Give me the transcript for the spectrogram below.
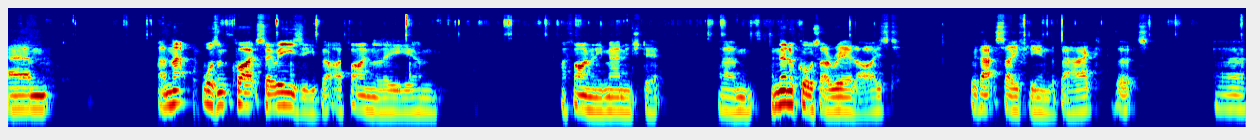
um, and that wasn't quite so easy. But I finally um, I finally managed it, um, and then of course I realised, with that safely in the bag, that uh,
